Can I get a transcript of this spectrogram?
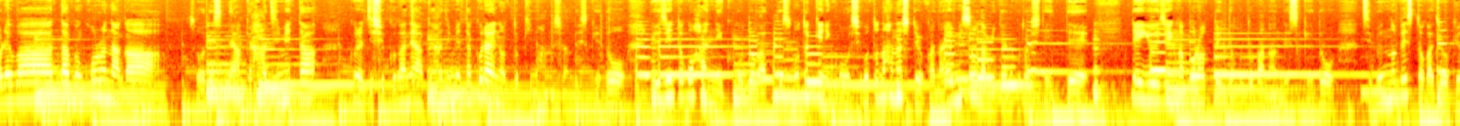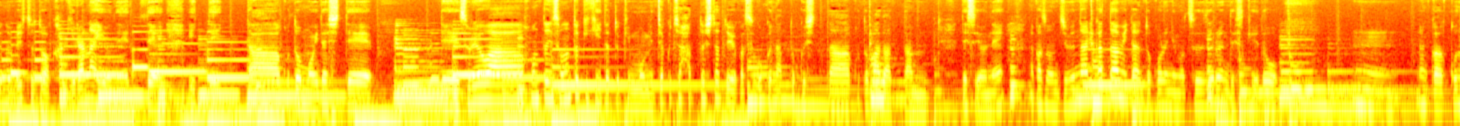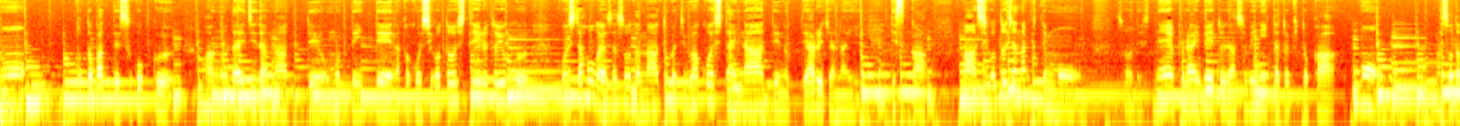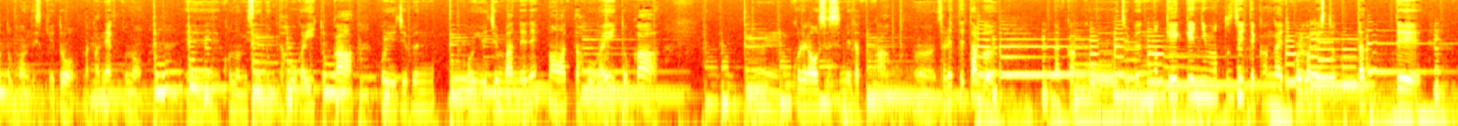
これは多分コロナがそうですね明け始めたくらい自粛がね明け始めたくらいの時の話なんですけど友人とご飯に行くことがあってその時にこう仕事の話というか悩み相談みたいなことをしていてで友人がポロッと言った言葉なんですけど自分のベストが状況のベストとは限らないよねって言っていったことを思い出してでそれは本当にその時聞いた時もめちゃくちゃハッとしたというかすごく納得した言葉だったんですよね。なんかその自分の在り方みたいなところにも通ずるんですけど、うん、なんかこの言葉ってすごくあの大事だなって思っていてなんかこう仕事をしているとよくこうした方が良さそうだなとか自分はこうしたいなっていうのってあるじゃないですか。まあ仕事じゃなくてもそうですねプライベートで遊びに行った時とかも、まあ、そうだと思うんですけどなんかねこの、えー、この店に行った方がいいとかこういう自分こういう順番でね回った方がいいとか、うん、これがおすすめだとか、うん、それって多分なんかこう自分の経験に基づいて考えてこれがベストだって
